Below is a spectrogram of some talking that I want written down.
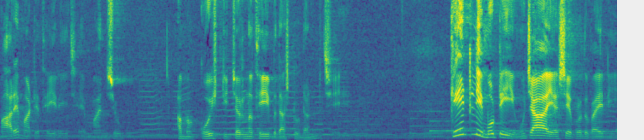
મારે માટે થઈ રહી છે માનજો. આમાં કોઈ ટીચર નથી બધા સ્ટુડન્ટ છે. કેટલી મોટી ઊંચાઈ હશે પ્રદુભાઈની?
